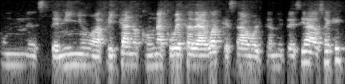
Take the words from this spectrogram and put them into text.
un, este, niño africano con una cubeta de agua que estaba volteando y te decía, ah, o sea que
